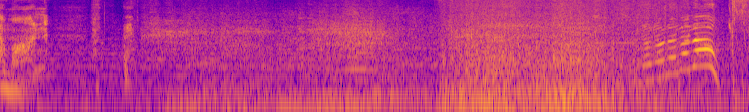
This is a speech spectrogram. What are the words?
Come on. No, no, no, no, no!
